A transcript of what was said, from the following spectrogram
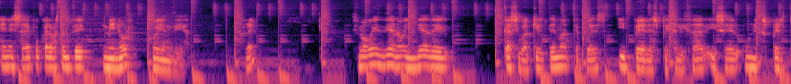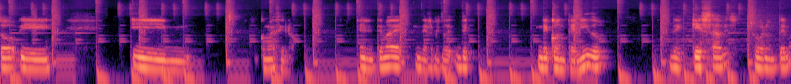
en esa época era bastante menor que hoy en día. ¿Vale? Si me hoy en día, ¿no? Hoy en día de casi cualquier tema te puedes hiper especializar y ser un experto y, y ¿cómo decirlo? En el tema de, de repito, de, de contenido, de qué sabes sobre un tema,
